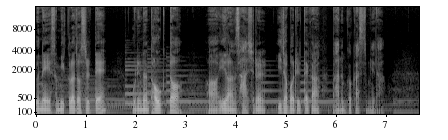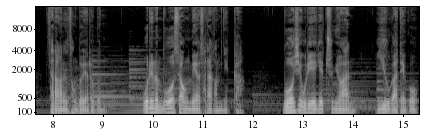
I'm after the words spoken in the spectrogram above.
은혜에서 미끄러졌을 때, 우리는 더욱더 어, 이런 사실을 잊어버릴 때가 많은 것 같습니다. 사랑하는 성도 여러분, 우리는 무엇에 얽매여 살아갑니까? 무엇이 우리에게 중요한 이유가 되고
